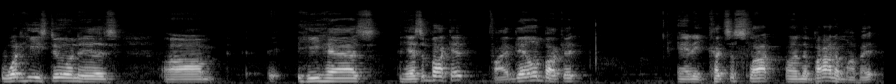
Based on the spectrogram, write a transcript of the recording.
what he's doing is um, he has he has a bucket, five gallon bucket, and he cuts a slot on the bottom of it,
